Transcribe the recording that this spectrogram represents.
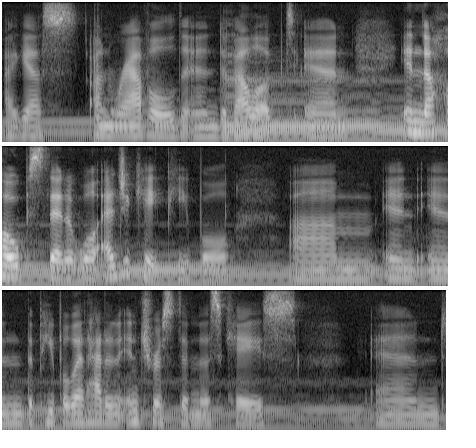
I guess, unraveled and developed, and in the hopes that it will educate people um, in in the people that had an interest in this case, and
